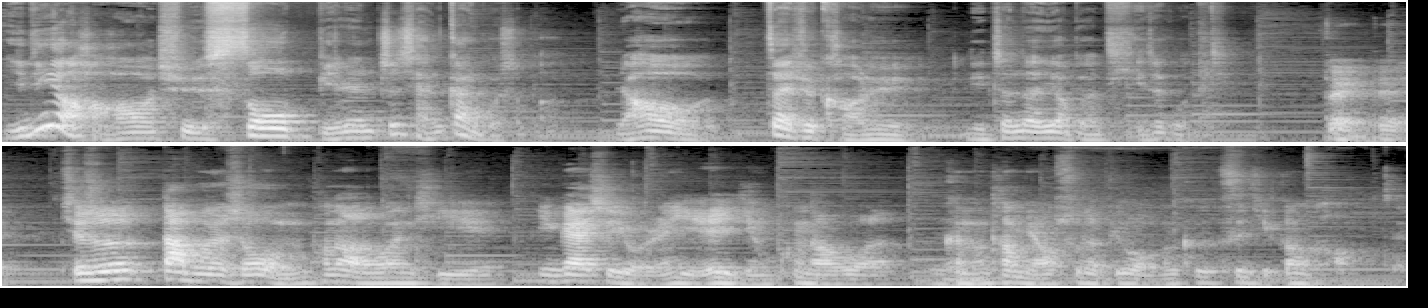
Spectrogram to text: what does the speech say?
一定要好好去搜别人之前干过什么，然后再去考虑你真的要不要提这个问题。对对，其实大部分时候我们碰到的问题，应该是有人也已经碰到过了，可能他描述的比我们更自己更好。对。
